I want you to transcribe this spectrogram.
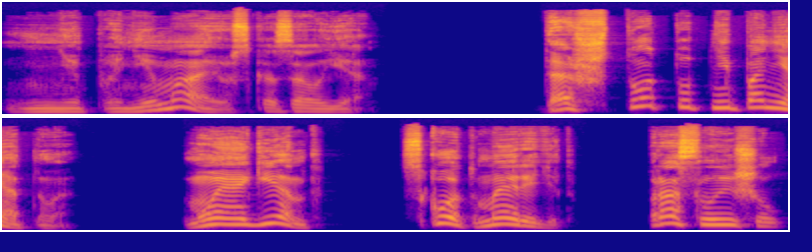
«Не понимаю», — сказал я. «Да что тут непонятного? Мой агент, Скотт Мередит, прослышал,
